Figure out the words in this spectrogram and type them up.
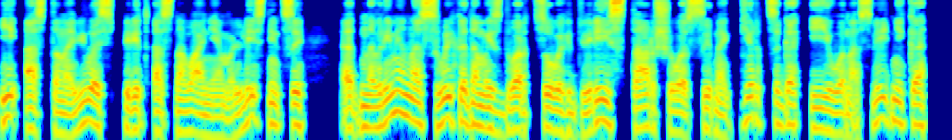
и остановилась перед основанием лестницы, одновременно с выходом из дворцовых дверей старшего сына герцога и его наследника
